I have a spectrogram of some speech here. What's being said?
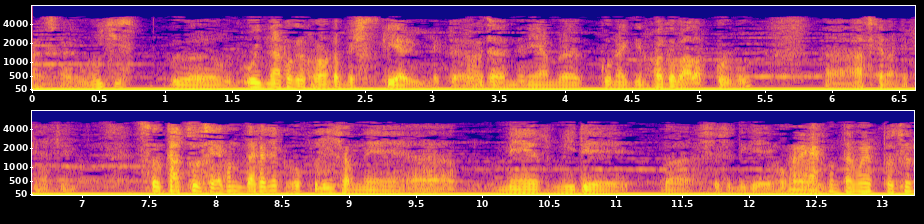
আচ্ছা। উইচ ইস ওই নাটকের ঘটনাটা বেশ স্কেয়ারি একটা ওটা নিয়ে আমরা কোন একদিন হয়তো আলাপ করব। আজকে না ডেফিনেটলি সো কাজ চলছে। এখন দেখা যাক হোপফুলি সামনে মেয়ের মিডে বা শেষের দিকে মানে এখন তার মানে প্রচুর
